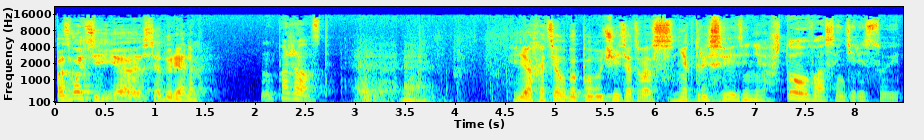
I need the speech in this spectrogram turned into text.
Позвольте, я сяду рядом. Ну, пожалуйста. Я хотел бы получить от вас некоторые сведения. Что вас интересует?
